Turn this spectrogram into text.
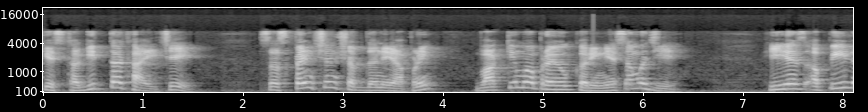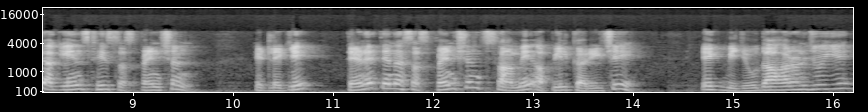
કે સ્થગિતતા થાય છે. સસ્પેન્શન શબ્દને આપણે વાક્યમાં પ્રયોગ કરીને સમજીએ. He has appeal against his suspension એટલે કે તેણે તેના સસ્પેન્શન સામે અપીલ કરી છે. એક બીજું ઉદાહરણ જોઈએ.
